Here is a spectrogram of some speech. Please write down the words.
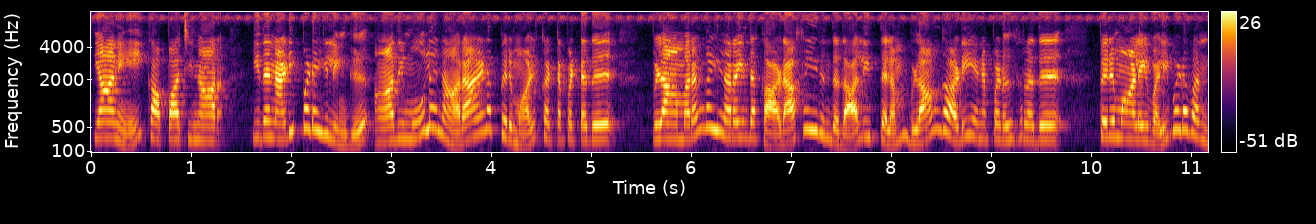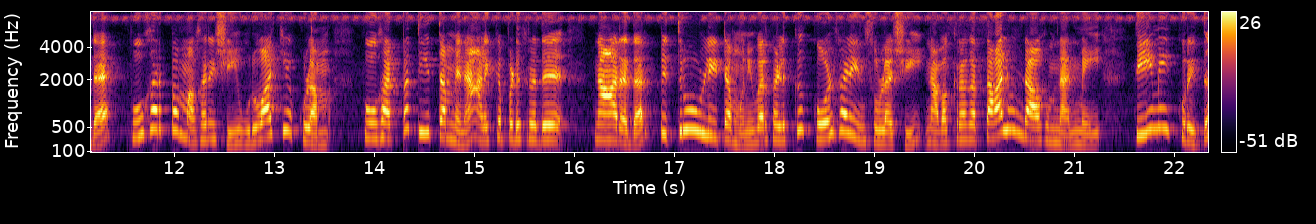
யானையை காப்பாற்றினார். இதன் அடிப்படையில் இங்கு ஆதிமூல நாராயண பெருமாள் கட்டப்பட்டது. விளாமரங்கள் நிறைந்த காடாக இருந்ததால் இத்தலம் விளாங்காடு எனப்படுகிறது. பெருமாளை வழிபட வந்த பூகற்ப மகரிஷி உருவாக்கிய குளம் பூகற்ப தீர்த்தம் என அழைக்கப்படுகிறது. நாரதர் பித்ரு உள்ளிட்ட முனிவர்களுக்கு கோள்களின் சுழற்சி நவக்கிரகத்தால் உண்டாகும் நன்மை தீமை குறித்து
